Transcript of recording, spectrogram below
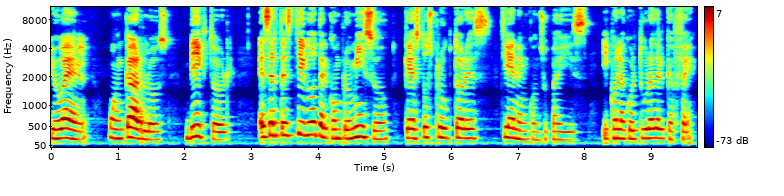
Joel, Juan Carlos, Víctor, es ser testigo del compromiso que estos productores tienen con su país y con la cultura del café,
